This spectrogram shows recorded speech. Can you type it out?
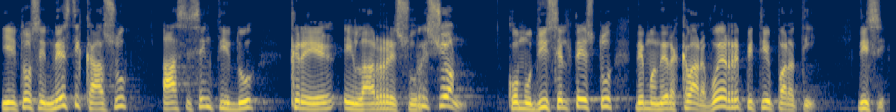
Y entonces en este caso hace sentido creer en la resurrección, como dice el texto de manera clara. Voy a repetir para ti. Dice,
